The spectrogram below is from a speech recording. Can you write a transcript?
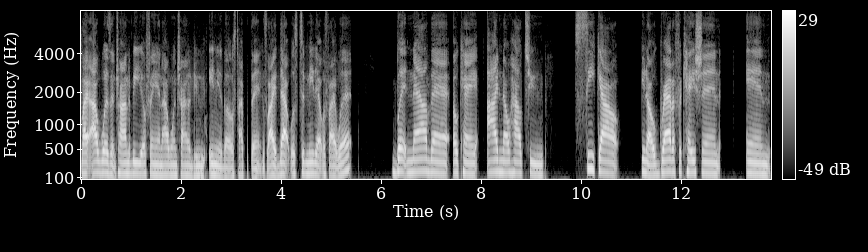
Like I wasn't trying to be your fan. I wasn't trying to do any of those type of things. Like that was to me that was like what? But now that okay, I know how to seek out, you know, gratification and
